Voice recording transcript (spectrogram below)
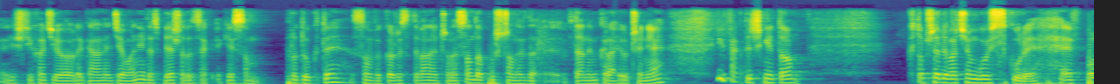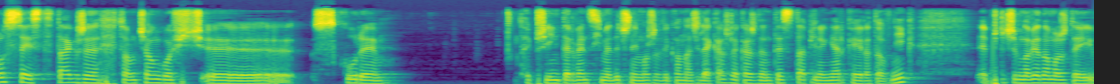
e, jeśli chodzi o legalne działanie. To jest pierwsza, to jest jakie są produkty, są wykorzystywane, czy one są dopuszczone w danym kraju, czy nie. I faktycznie to, kto przerywa ciągłość skóry. W Polsce jest tak, że tą ciągłość skóry Tutaj przy interwencji medycznej może wykonać lekarz, lekarz dentysta, pielęgniarka i ratownik. E, przy czym no wiadomo, że tej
